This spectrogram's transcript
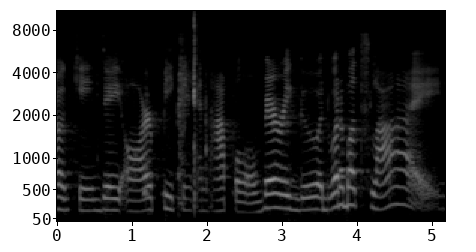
Okay, they are picking an apple. Very good. What about fly?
